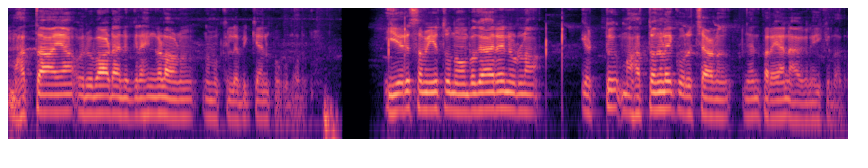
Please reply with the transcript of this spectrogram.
മഹത്തായ ഒരുപാട് അനുഗ്രഹങ്ങളാണ് നമുക്ക് ലഭിക്കാൻ പോകുന്നത്. ഈ ഒരു സമയത്ത് നോമ്പുകാരനുള്ള എട്ട് മഹത്വങ്ങളെക്കുറിച്ചാണ് ഞാൻ പറയാൻ ആഗ്രഹിക്കുന്നത്.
